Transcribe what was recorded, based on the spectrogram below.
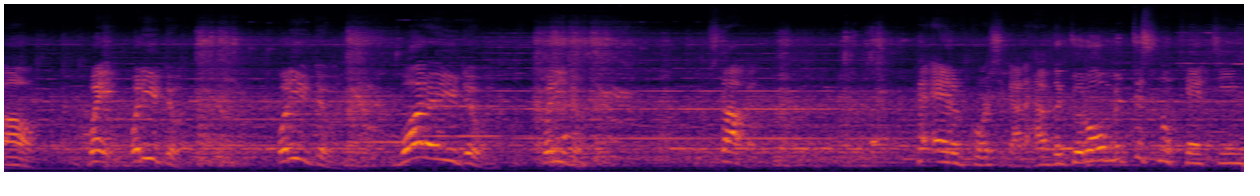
Oh, wait, what are you doing? What are you doing? What are you doing? What are you doing? Stop it. And of course, you gotta have the good old medicinal canteen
